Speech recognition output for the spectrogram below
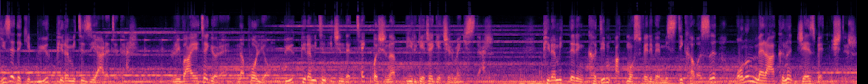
Gize'deki Büyük Piramidi ziyaret eder. Rivayete göre Napolyon, Büyük Piramidin içinde tek başına bir gece geçirmek ister. Piramitlerin kadim atmosferi ve mistik havası onun merakını cezbetmiştir.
